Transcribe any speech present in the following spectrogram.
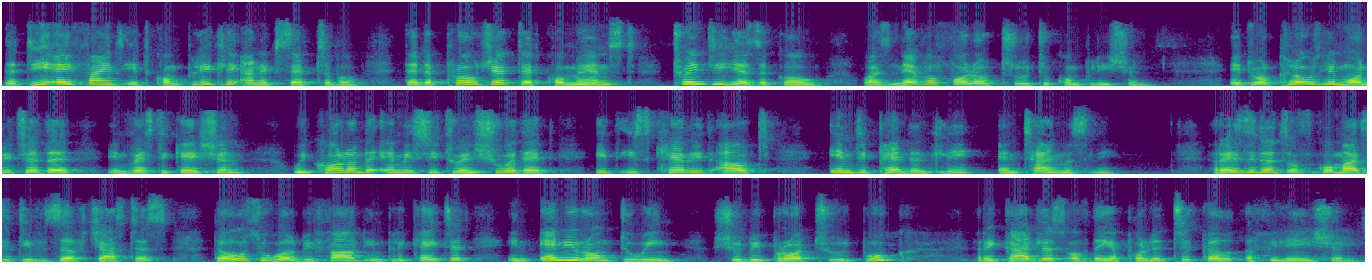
The DA finds it completely unacceptable that a project that commenced 20 years ago was never followed through to completion. It will closely monitor the investigation. We call on the MEC to ensure that it is carried out independently and timelessly. Residents of Nkomazi deserve justice. Those who will be found implicated in any wrongdoing should be brought to book regardless of their political affiliation.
